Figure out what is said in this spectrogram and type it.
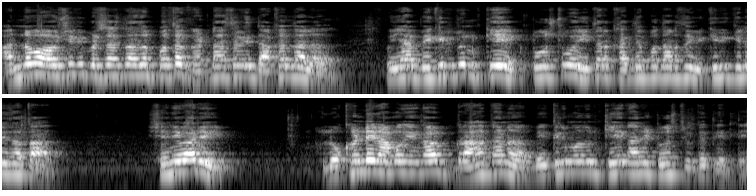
अन्न व औषधी प्रशासनाचं पथक घटनास्थळी दाखल झालं व या बेकरीतून केक टोस्ट व इतर खाद्यपदार्थ विक्री केले जातात. शनिवारी लोखंडे नामक एका ग्राहकानं बेकरीमधून केक आणि टोस्ट विकत घेतले.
